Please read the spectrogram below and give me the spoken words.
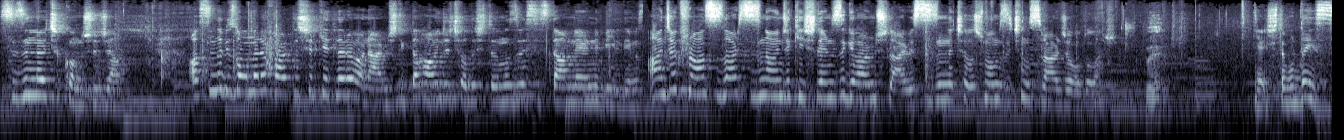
Sizinle açık konuşacağım. Aslında biz onlara farklı şirketlere önermiştik. Daha önce çalıştığımız ve sistemlerini bildiğimiz. Ancak Fransızlar sizin önceki işlerinizi görmüşler ve sizinle çalışmamız için ısrarcı oldular. Ve Ya işte buradayız.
